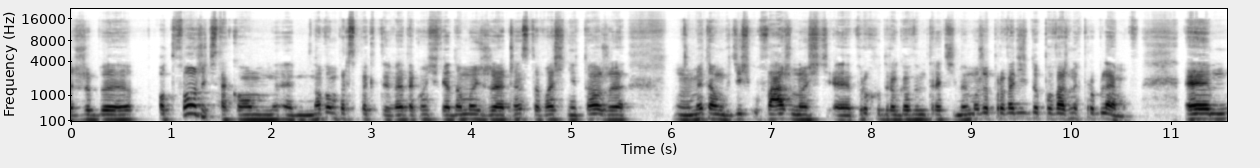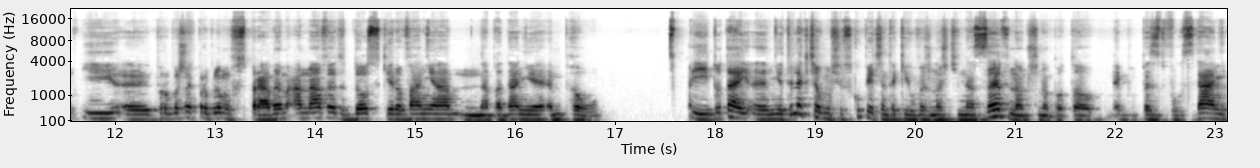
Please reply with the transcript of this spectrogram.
żeby otworzyć taką nową perspektywę, taką świadomość, że często właśnie to, że my tam gdzieś uważność e, w ruchu drogowym tracimy, może prowadzić do poważnych problemów. I e, poważnych problemów z prawem, a nawet do skierowania na badanie MPU. I tutaj e, nie tyle chciałbym się skupiać na takiej uważności na zewnątrz, no bo to bez dwóch zdań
